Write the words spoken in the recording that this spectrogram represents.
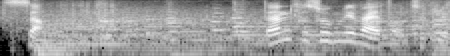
So. Dann versuchen wir weiter unser Glück.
